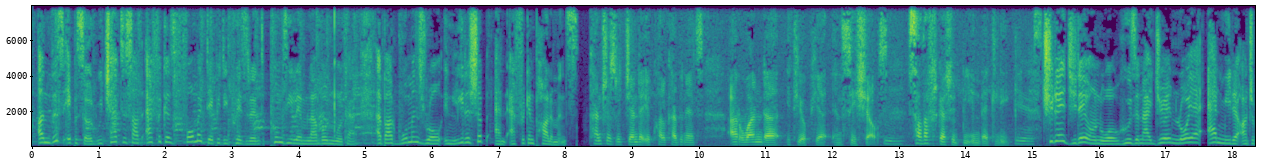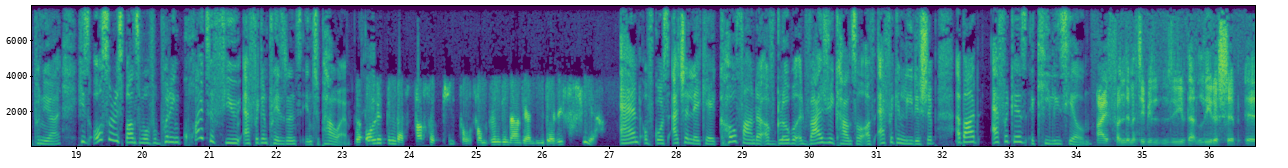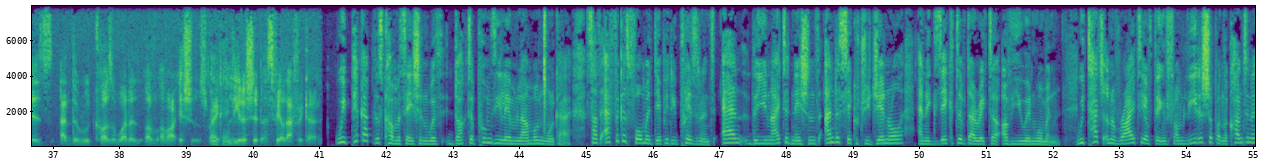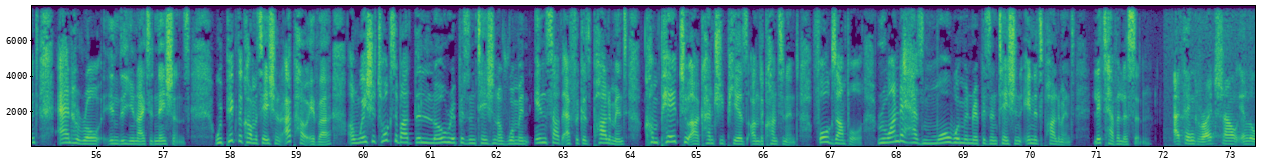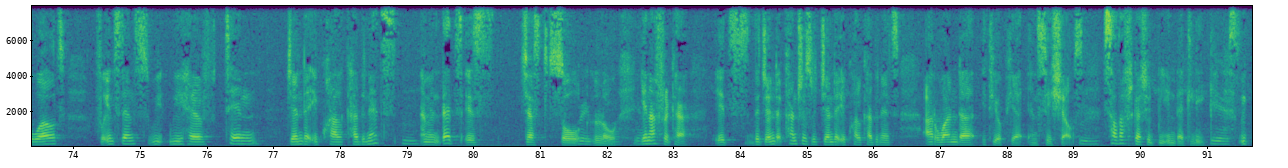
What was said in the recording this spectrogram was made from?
On this episode, we chat to South Africa's former Deputy President Phumzile Mlambo Ngcuka about women's role in leadership and African parliaments. Countries with gender equal cabinets are Rwanda, Ethiopia, and Seychelles. Mm. South Africa should be in that league. Yes. Chude Jideonwo, who's a Nigerian lawyer and media entrepreneur, he's also responsible for putting quite a few African presidents into power. The only thing that stops the people from bringing down their leaders is fear. And of course, Achaleke, co-founder of Global Advisory Council of African Leadership about Africa's Achilles heel. I fundamentally believe that leadership is at the root cause of what is, of, of our issues, right? Okay. Leadership has failed Africa. We pick up this conversation with Dr. Phumzile Mlambo South Africa's former deputy president and the United Nations Under Secretary General and Executive Director of UN Women. We touch on a variety of things from leadership on the continent and her role in the United Nations. We pick the conversation up, however, on where she talks about the low representation of women in South Africa's parliament compared to our country peers on the continent. For example, Rwanda has more women representation in its parliament. Let's have a listen. I think right now in the world, for instance, we, we have 10 gender equal cabinets. I mean, that is just so Very low. yeah. In Africa, it's the gender countries with gender equal cabinets are Rwanda, Ethiopia, and Seychelles. South Africa should be in that league. Yes. We,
